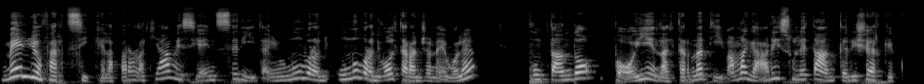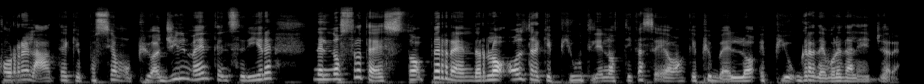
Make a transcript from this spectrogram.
meglio far sì che la parola chiave sia inserita in un numero di, un numero di volte ragionevole, puntando poi in alternativa magari sulle tante ricerche correlate che possiamo più agilmente inserire nel nostro testo per renderlo, oltre che più utile in ottica SEO, anche più bello e più gradevole da leggere.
